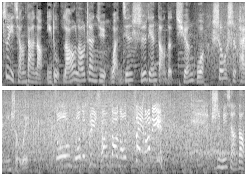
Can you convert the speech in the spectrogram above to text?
《最强大脑》一度牢牢占据晚间十点档的全国收视排名首位。中国的最强大脑在哪里？只是没想到，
